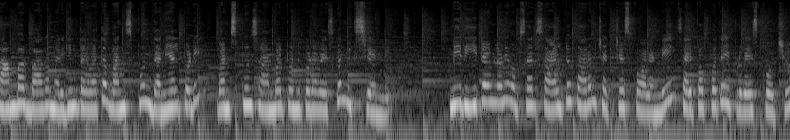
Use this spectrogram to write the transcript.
సాంబార్ బాగా మరిగిన తర్వాత వన్ స్పూన్ ధనియాల పొడి వన్ స్పూన్ సాంబార్ పొడిని కూడా వేసుకొని మిక్స్ చేయండి. మీరు ఈ టైంలోనే ఒకసారి సాల్ట్ కారం చెక్ చేసుకోవాలండి. సరిపోకపోతే ఇప్పుడు వేసుకోవచ్చు.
